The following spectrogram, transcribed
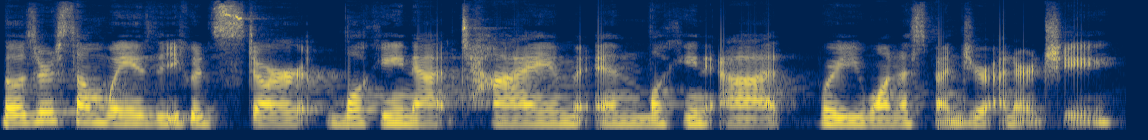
those are some ways that you could start looking at time and looking at where you want to spend your energy.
